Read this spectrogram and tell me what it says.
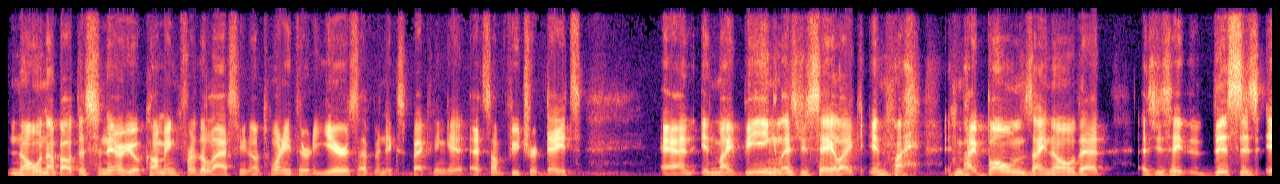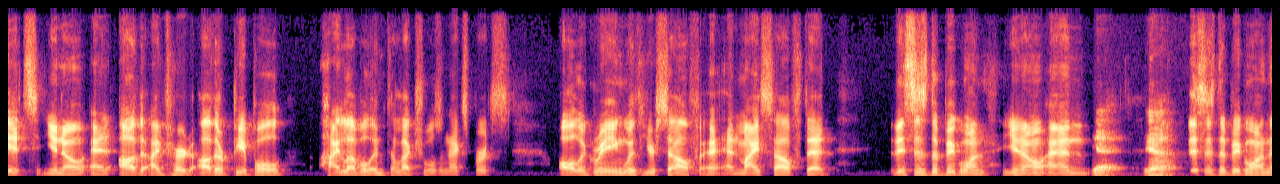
known about this scenario coming for the last you know 20 30 years. I've been expecting it at some future date and in my being as you say like in my in my bones i know that as you say this is it you know? And other i've heard other people high level intellectuals and experts all agreeing with yourself and myself that this is the big one you know and yeah yeah this is the big one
